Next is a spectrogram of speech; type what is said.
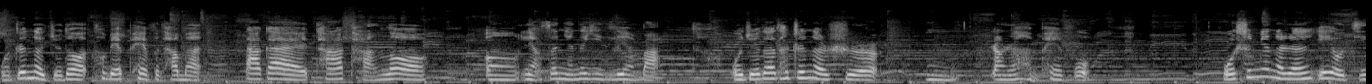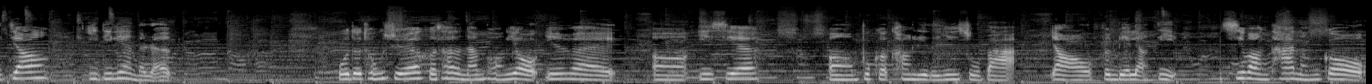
我真的觉得特别佩服他们。大概他谈了，嗯，两三年的异地恋吧。我觉得他真的是，嗯，让人很佩服。我身边的人也有即将。异地恋的人，我的同学和她的男朋友因为，嗯，一些，嗯，不可抗力的因素吧，要分别两地。希望她能够，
